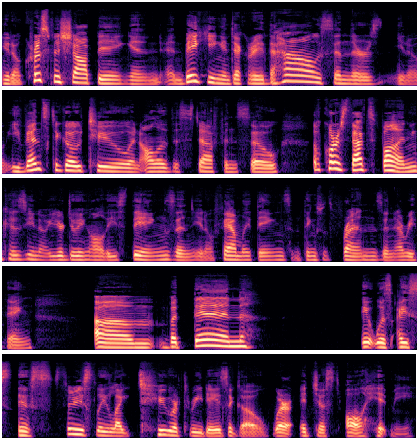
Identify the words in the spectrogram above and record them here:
you know, Christmas shopping and and baking and decorating the house, and there's you know events to go to and all of this stuff, and so of course that's fun because you know you're doing all these things and you know family things and things with friends and everything um but then it was i it was seriously like two or three days ago where it just all hit me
